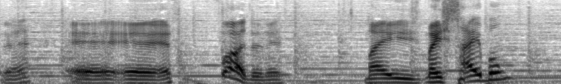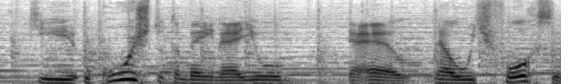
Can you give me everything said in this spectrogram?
né? É, é, é foda, né? Mas, mas saibam que o custo também, né, e o, é, é, o esforço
